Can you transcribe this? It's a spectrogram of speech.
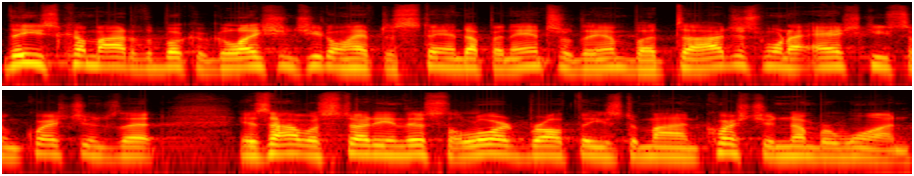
These come out of the book of Galatians. You don't have to stand up and answer them, but uh, I just want to ask you some questions that, as I was studying this, the Lord brought these to mind. Question number one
